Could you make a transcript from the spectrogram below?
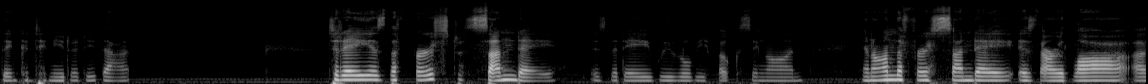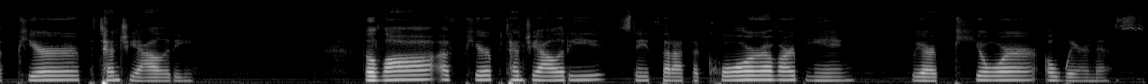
then continue to do that. Today is the first Sunday is the day we will be focusing on. And on the first Sunday is our law of pure potentiality. The law of pure potentiality states that at the core of our being, we are pure awareness.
